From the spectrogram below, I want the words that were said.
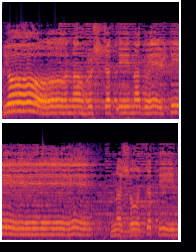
यो न हृष्यति न द्वेष्टि न शोचति न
